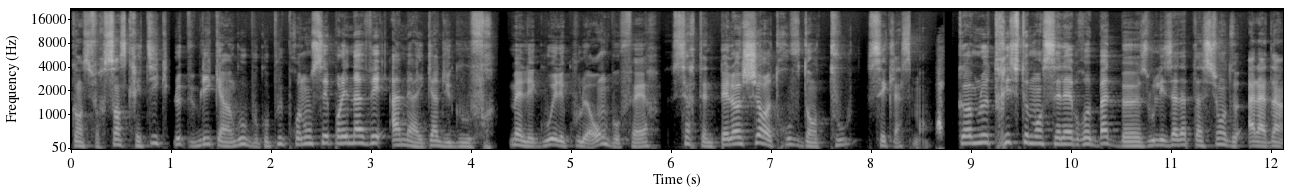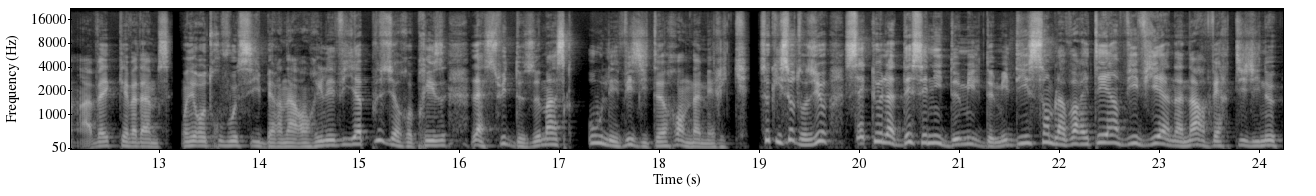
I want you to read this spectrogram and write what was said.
Quand sur Sens Critique, le public a un goût beaucoup plus prononcé pour les navets américains du gouffre. Mais les goûts et les couleurs ont beau faire, certaines péloches se retrouvent dans tous ces classements comme le tristement célèbre Bad Buzz ou les adaptations de Aladdin avec Kev Adams. On y retrouve aussi Bernard-Henri Lévy à plusieurs reprises, la suite de The Mask ou Les Visiteurs en Amérique. Ce qui saute aux yeux, c'est que la décennie 2000-2010 semble avoir été un vivier à nanar vertigineux.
